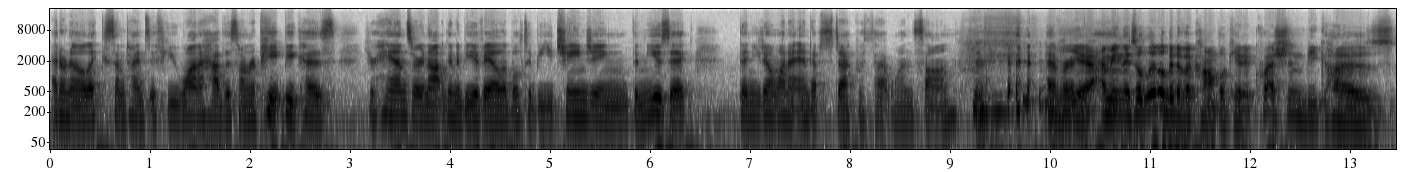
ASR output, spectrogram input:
I don't know. Like sometimes if you want to have this on repeat because your hands are not going to be available to be changing the music, then you don't want to end up stuck with that one song ever. Yeah, I mean, it's a little bit of a complicated question because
